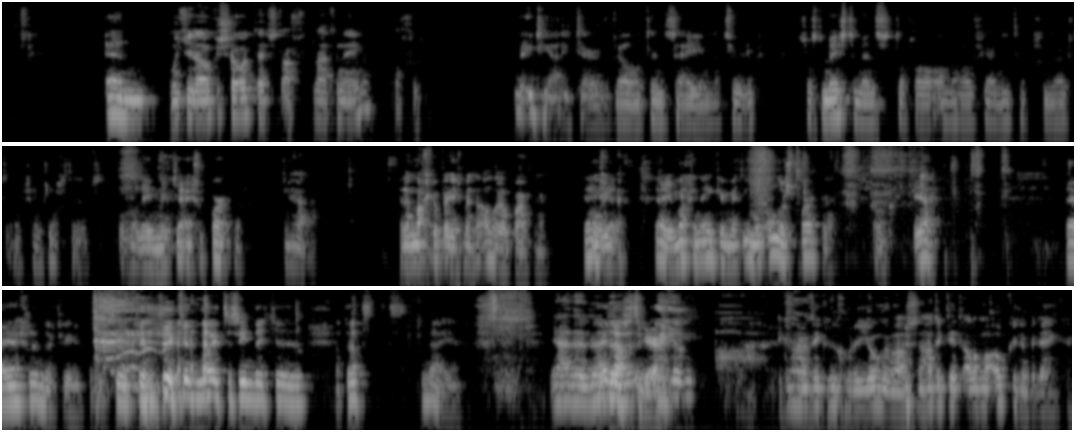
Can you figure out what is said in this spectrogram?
En Moet je dan ook een SOA-test af laten nemen? Of, idealiter wel, tenzij je natuurlijk, zoals de meeste mensen, toch al anderhalf jaar niet hebt geneukt en geen klachten hebt. Of alleen met je eigen partner. ja. En dan mag je opeens met een andere partner. Ja, ja. ja, je mag in één keer met iemand anders partner. Ja. Ja, jij glundert weer. Ik vind, ik het mooi te zien dat je dat. Nou ja. ja de, de, Hij de- lacht weer. oh, ik wou dat ik Hugo de Jonge was. Dan had ik dit allemaal ook kunnen bedenken.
